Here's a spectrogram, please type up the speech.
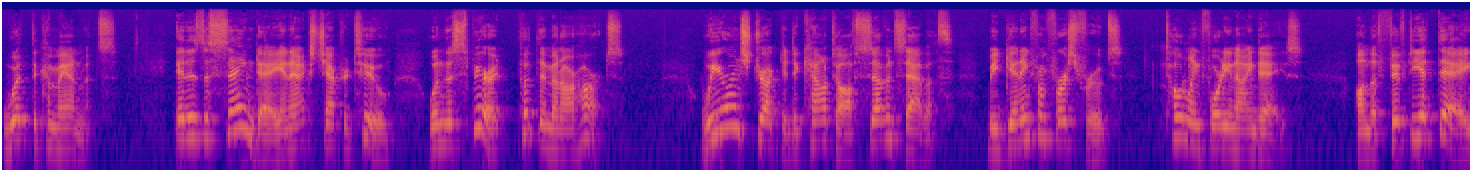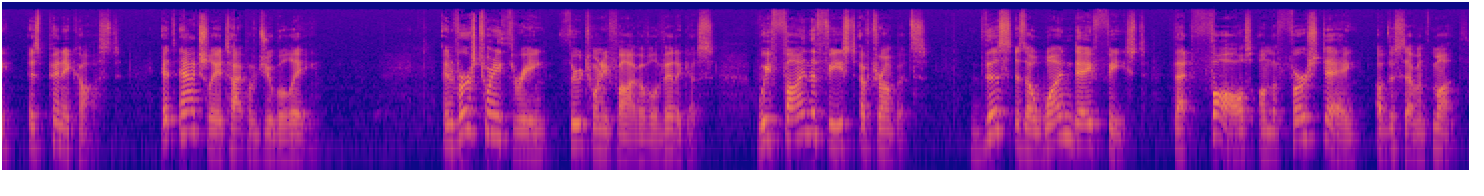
with the commandments. It is the same day in Acts chapter 2 when the Spirit put them in our hearts. We are instructed to count off seven Sabbaths, beginning from first fruits, totaling 49 days. On the 50th day is Pentecost. It's actually a type of Jubilee. In verse 23 through 25 of Leviticus, we find the Feast of Trumpets. This is a one day feast that falls on the first day of the seventh month.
